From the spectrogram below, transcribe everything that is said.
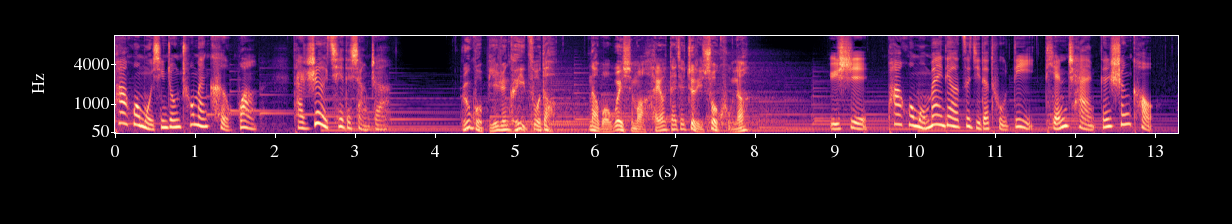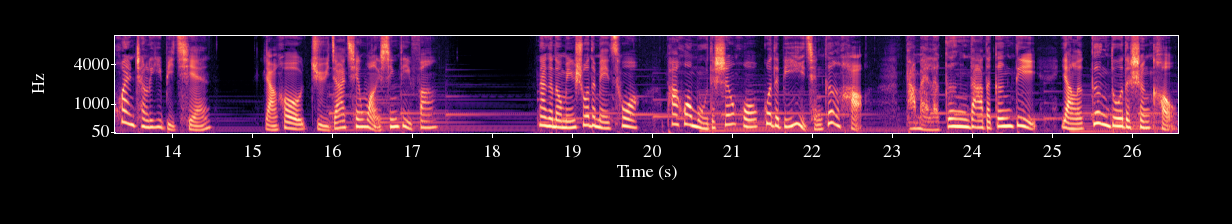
帕霍姆心中充满渴望，他热切地想着：如果别人可以做到，那我为什么还要待在这里受苦呢？于是，帕霍姆卖掉自己的土地、田产跟牲口，换成了一笔钱，然后举家迁往新地方。那个农民说的没错，帕霍姆的生活过得比以前更好，他买了更大的耕地，养了更多的牲口。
